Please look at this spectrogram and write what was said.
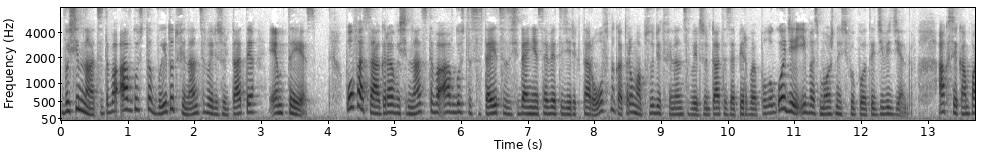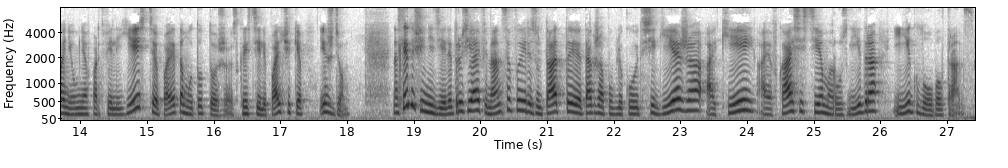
18 августа, выйдут финансовые результаты МТС. По ФАСАГРО 18 августа состоится заседание Совета директоров, на котором обсудят финансовые результаты за первое полугодие и возможность выплаты дивидендов. Акции компании у меня в портфеле есть, поэтому тут тоже скрестили пальчики и ждем. На следующей неделе, друзья, финансовые результаты также опубликуют Сигежа, Окей, АФК-система, Русгидро и Global Trans.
